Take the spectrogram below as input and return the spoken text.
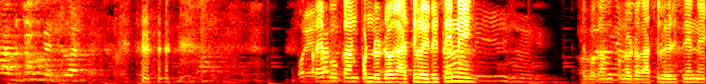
Anjing gak jelas. Saya bukan penduduk asli di sini. Saya bukan penduduk asli di sini.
